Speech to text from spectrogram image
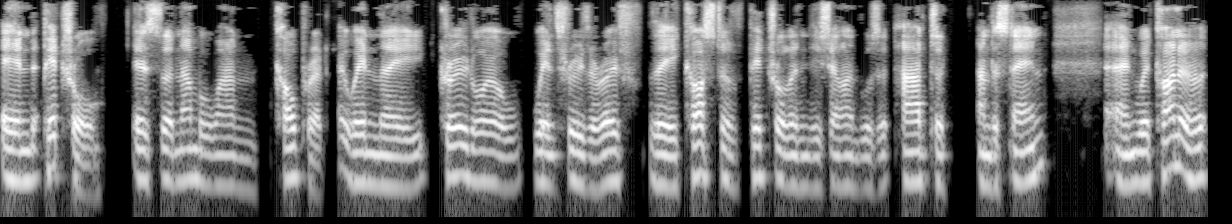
And petrol is the number one culprit. When the crude oil went through the roof, the cost of petrol in New Zealand was hard to understand. And we're kind of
